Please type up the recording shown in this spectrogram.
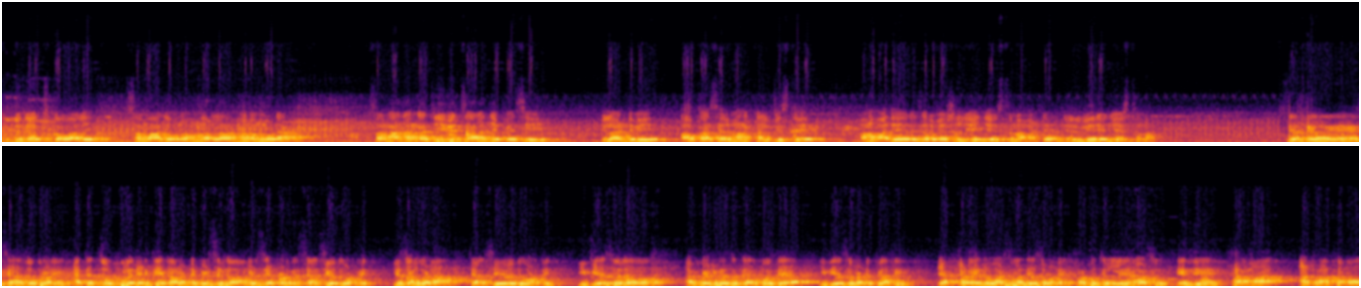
విద్య నేర్చుకోవాలి? సమాజంలో అందరిలా మనం కూడా సమానంగా జీవించాలని చెప్పేసి ఇలాంటివి అవకాశాలు మనకు కల్పిస్తే మనం అదే రిజర్వేషన్ ఏం చేస్తున్నామంటే నిర్వీర్యం చేస్తున్నాం. చాలా జబ్బులు ఉన్నాయి. అయితే జబ్బులన్నిటికీ కావాలంటే మెడిసిన్ కావాలి. మెడిసిన్ ఎట్లా ఉంటుంది? చాలా చేతి కొడుతుంది నిజం కూడా చాలా చేతి కొడుతుంది ఈ దేశంలో అంబేద్కర్ గారు పోతే ఈ దేశంలో అంటే కాదు ఎక్కడైనా వర్డ్స్ మన దేశంలో ఉన్నాయి. ప్రపంచంలో లేని వర్డ్స్. ఏంది? కర్మ అంటరాంతనం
